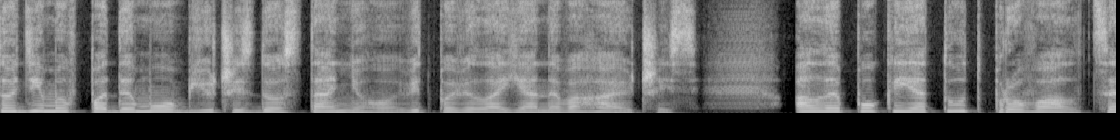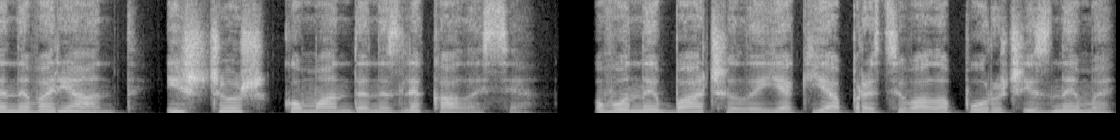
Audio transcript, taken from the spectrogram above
тоді ми впадемо, б'ючись до останнього, відповіла я, не вагаючись. Але поки я тут, провал це не варіант. І що ж, команда не злякалася. Вони бачили, як я працювала поруч із ними,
